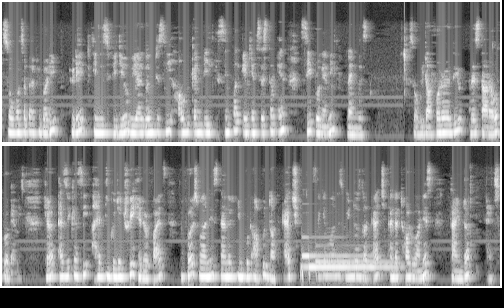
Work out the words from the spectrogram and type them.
so what's up everybody? Today in this video we are going to see how we can build a simple ATM system in C programming language. So without further ado let's start our programming. Here as you can see I have included three header files. The first one is standard input output.h second one is windows.h and the third one is time.h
